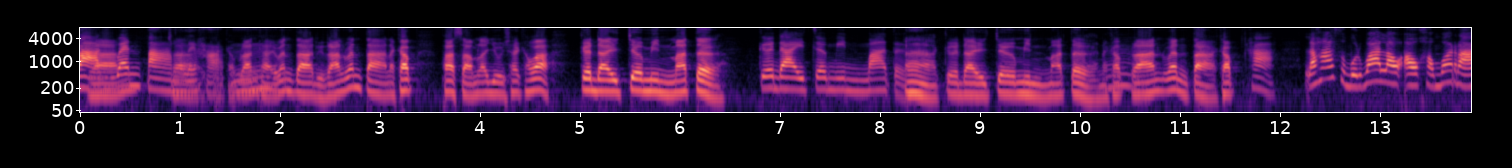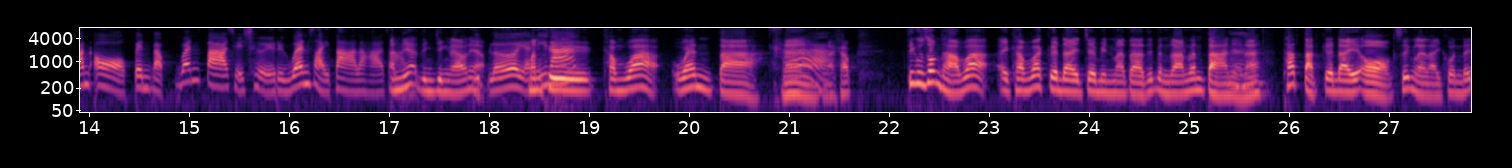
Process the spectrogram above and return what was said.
ร้านแว่นตามาเลยค่ะใช่รับร้านขายแว่นตาหรือร้านแว่นตานะครับภาษามลายูใช้คำว่าเกอไดเจอมินมาเตอร์เกอไดเจอมินมาเตอร์อ่าเกอไดเจอมินมาเตอร์นะครับอืมร้านแว่นตาครับค่ะแล้วถ้าสมมติว่าเราเอาคำว่าร้านออกเป็นแบบแว่นตาเฉยๆ หรือแว่นสายตาล่ะคะอาจารย์อันเนี้ยจริงๆแล้วหเนี่ยิยบเลยอันมันนี้คืนะอคำว่าแว่นตาค่ะนะนะครับ ที่คุณส้มถามว่าไอ้คำว่าเกอไดเจอมินมาตาที่เป็นร้านแว่นตาเนี่ยนะถ้าตัดเกอไดออกซึ่งหลาย ๆ คนได้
